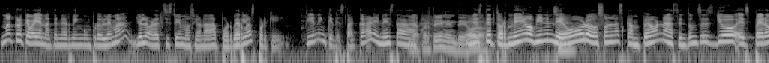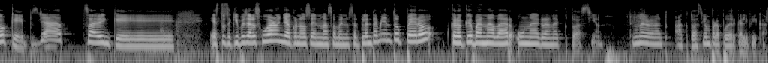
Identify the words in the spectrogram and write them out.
no creo que vayan a tener ningún problema. Yo la verdad sí estoy emocionada por verlas porque tienen que destacar en Y esta... aparte vienen de En este torneo vienen de Sí. oro, son las campeonas. Entonces yo espero que pues, ya saben que estos equipos ya los jugaron, ya conocen más o menos el planteamiento, pero creo que van a dar una gran actuación. Una gran act- actuación para poder calificar.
